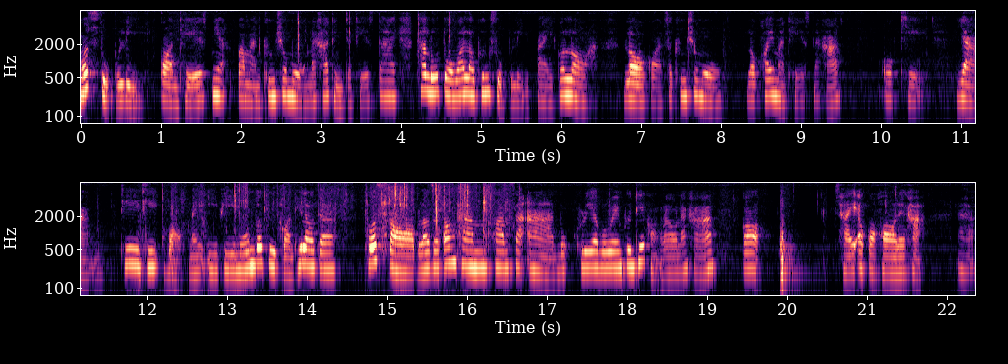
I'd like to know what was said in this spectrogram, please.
งดสูบบุหรี่ก่อนเทสเนี่ยประมาณครึ่งชั่วโมงนะคะ ถึงจะเทสได้ ถ้ารู้ตัวว่าเราเพิ่งสูบบุหรี่ไปก็รอรอก่อนสักครึ่งชั่วโมงแล้วค่อยมาเทสนะคะ โอเค อย่างที่ที่บอกใน EP นู้นก็คือก่อนที่เราจะทดสอบเราจะต้องทำความสะอาดบุเคลียบริเวณพื้นที่ของเรานะคะ ก็ ใช้แอลกอฮอล์เลยค่ะนะคะ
